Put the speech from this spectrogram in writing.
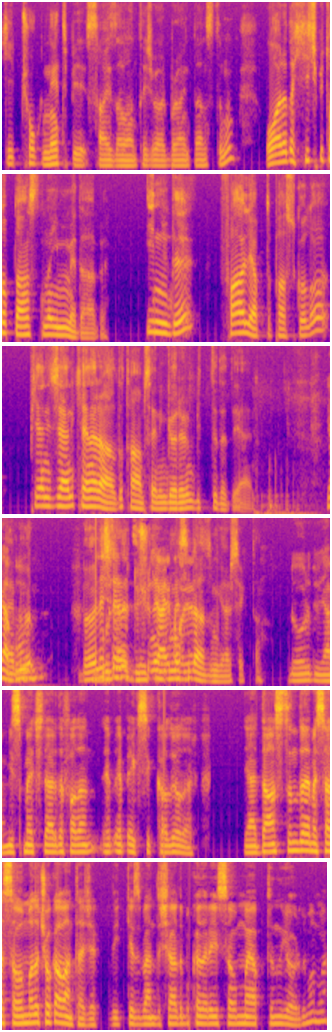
Ki çok net bir size avantajı var Brian Dunstan'ın. O arada hiçbir top Dunstan'a inmedi abi. İndi, faal yaptı Pascolo. Pjanic'i kenara aldı. Tamam senin görevin bitti dedi yani. Ya Yani bu böyle- şeyler düşünebilmesi koyan- lazım gerçekten. Doğru diyor. Yani mismatchlerde falan hep, hep eksik kalıyorlar. Yani Dunstan'da mesela savunmada çok avantaj yakaladı. İlk kez ben dışarıda bu kadar iyi savunma yaptığını gördüm ama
